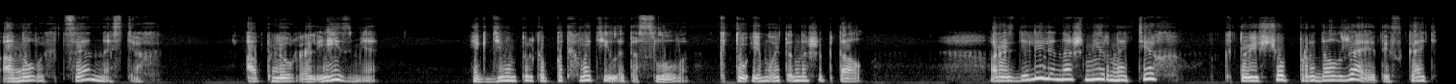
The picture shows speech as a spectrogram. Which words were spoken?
о новых ценностях – о плюрализме. И где он только подхватил это слово? Кто ему это нашептал? Разделили наш мир на тех, кто еще продолжает искать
